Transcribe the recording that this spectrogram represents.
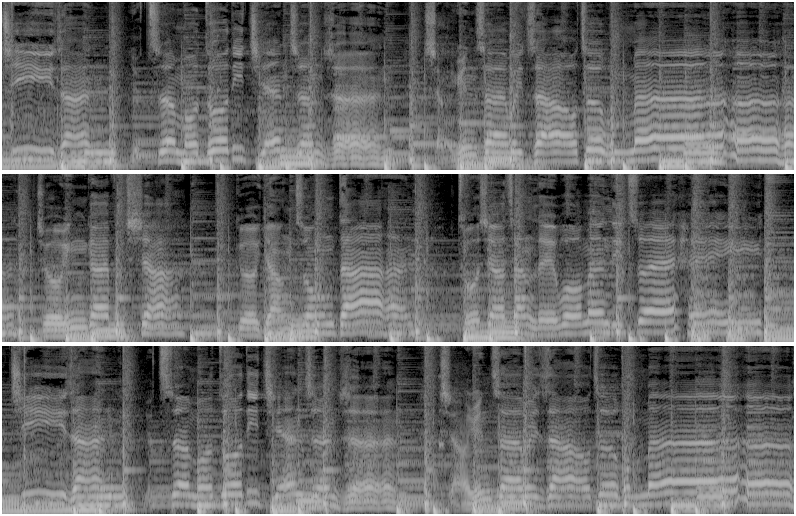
既然有这么多的见证人。像云彩围绕着我们，就应该放下各样重担，脱下残累我们的罪。既然有这么多的见证人，像云彩围绕着我们，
